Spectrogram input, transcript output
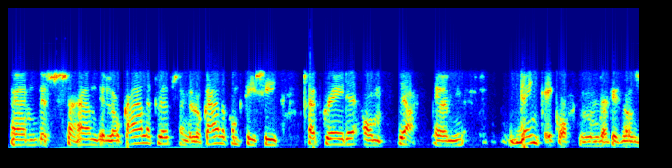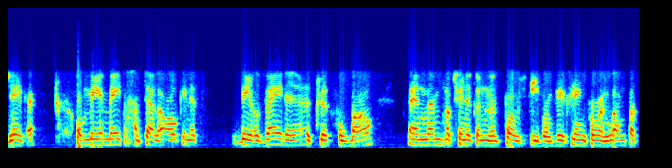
Um, dus ze gaan de lokale clubs en de lokale competitie upgraden om, ja, um, denk ik, of dat is wel zeker, om meer mee te gaan tellen ook in het wereldwijde clubvoetbal. En um, dat vind ik een, positieve ontwikkeling voor een land dat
